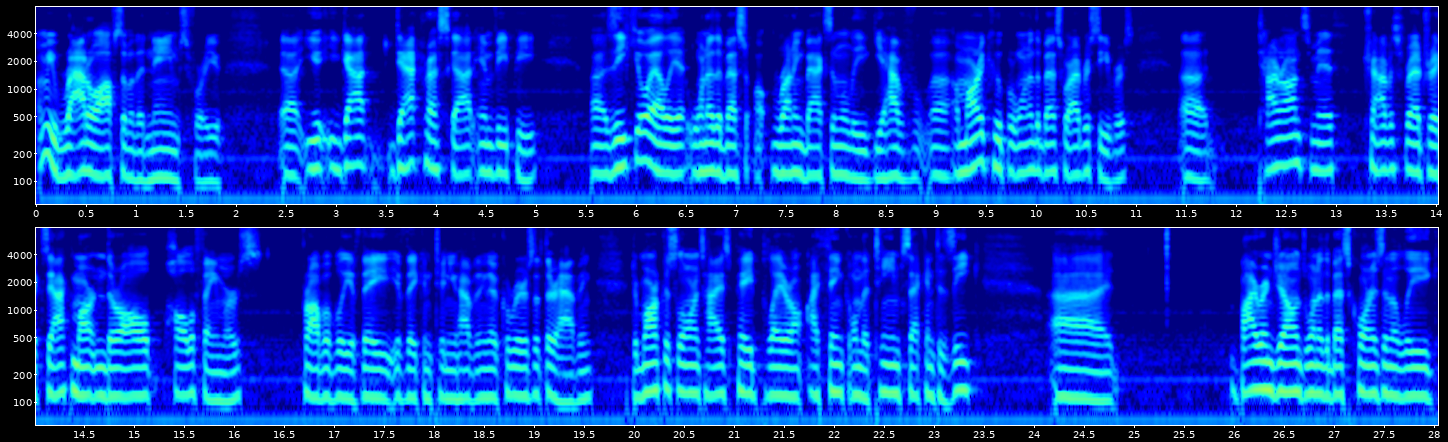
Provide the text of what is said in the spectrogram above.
Let me rattle off some of the names for you. Uh, you, you got Dak Prescott, MVP. Uh, Ezekiel Elliott, one of the best running backs in the league. You have uh, Amari Cooper, one of the best wide receivers. Uh, Tyron Smith, Travis Frederick, Zack Martin, they're all Hall of Famers. Probably if they if they continue having the careers that they're having, Demarcus Lawrence, highest paid player I think on the team, second to Zeke. Uh, Byron Jones, one of the best corners in the league.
